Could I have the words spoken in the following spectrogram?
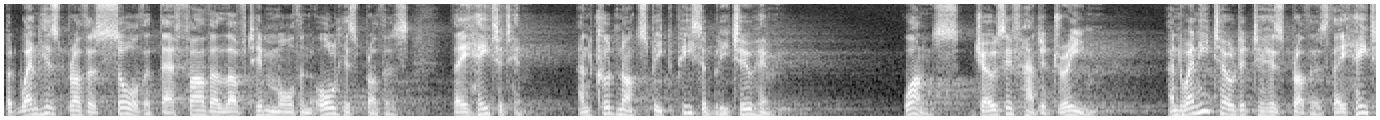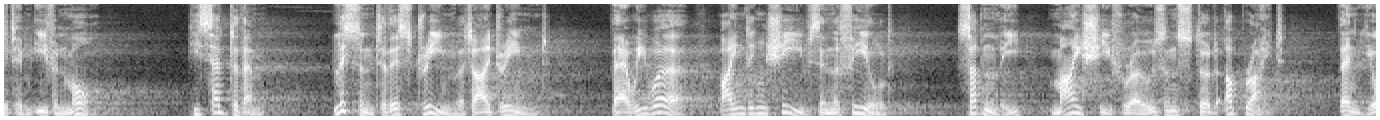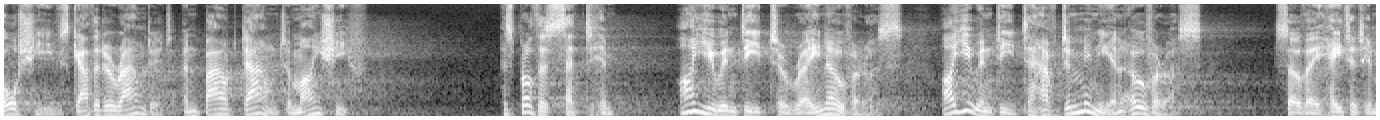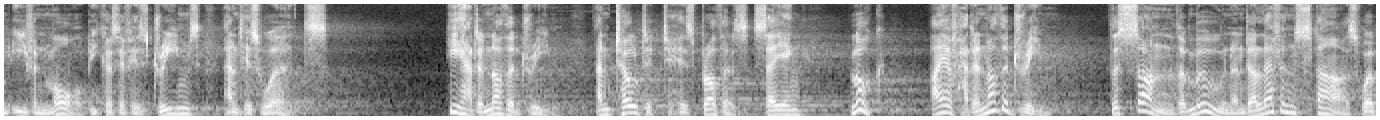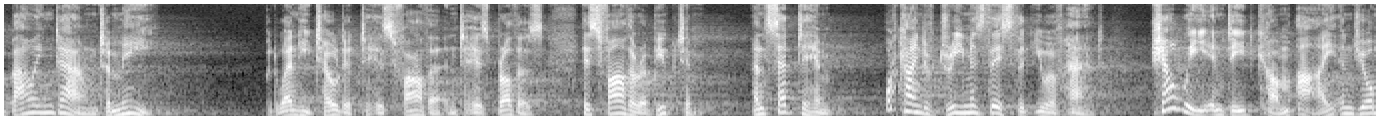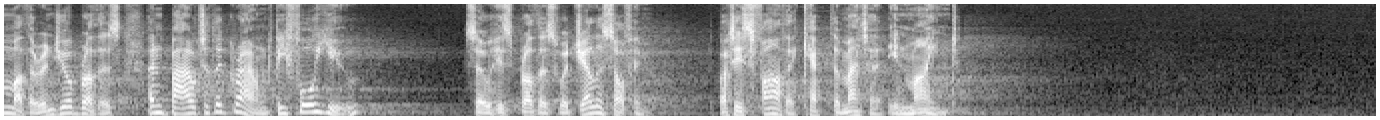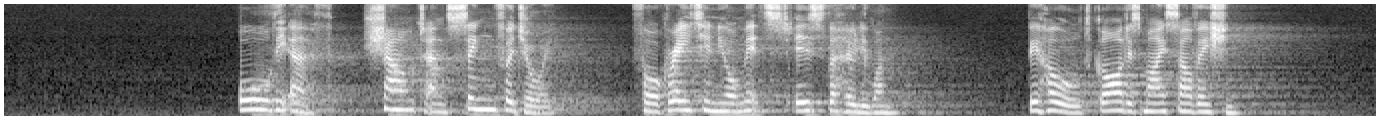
But when his brothers saw that their father loved him more than all his brothers, they hated him, and could not speak peaceably to him. Once Joseph had a dream, and when he told it to his brothers, they hated him even more he said to them, Listen to this dream that I dreamed. There we were, binding sheaves in the field. Suddenly, my sheaf rose and stood upright. Then your sheaves gathered around it and bowed down to my sheaf. His brothers said to him, Are you indeed to reign over us? Are you indeed to have dominion over us? So they hated him even more because of his dreams and his words. He had another dream and told it to his brothers, saying, Look, I have had another dream. The sun, the moon, and eleven stars were bowing down to me. But when he told it to his father and to his brothers, his father rebuked him and said to him, What kind of dream is this that you have had? Shall we indeed come, I and your mother and your brothers, and bow to the ground before you? So his brothers were jealous of him but his father kept the matter in mind. All the earth, shout and sing for joy, for great in your midst is the Holy One. Behold, God is my salvation.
